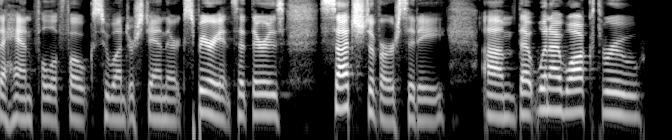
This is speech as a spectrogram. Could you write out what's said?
the handful of folks who understand their experience that there is such diversity. Um, that when i walk through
